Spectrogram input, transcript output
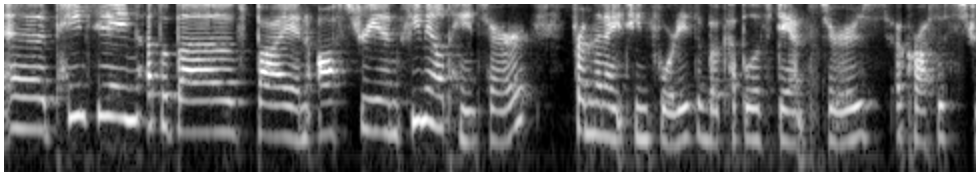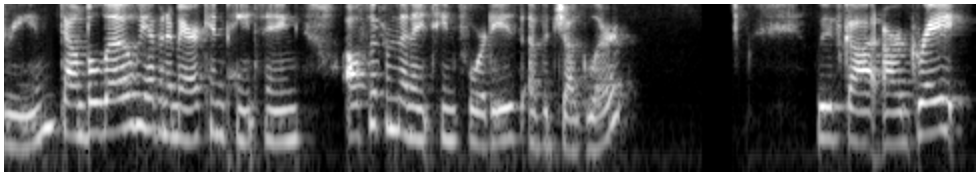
a painting up above by an Austrian female painter from the 1940s of a couple of dancers across a stream. Down below, we have an American painting, also from the 1940s, of a juggler. We've got our great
